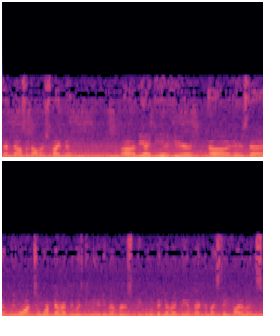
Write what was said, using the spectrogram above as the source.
$10,000 stipend. Uh, the idea here uh, is that we want to work directly with community members, people who've been directly impacted by state violence.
